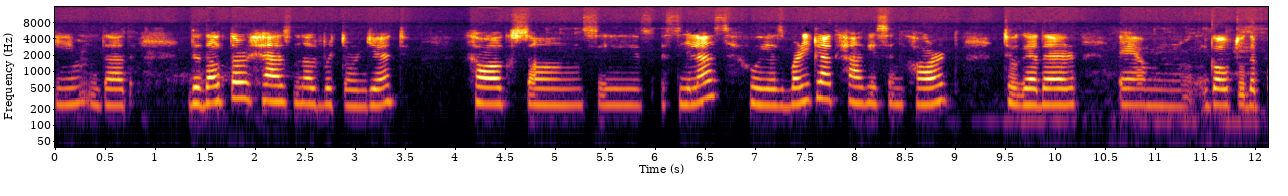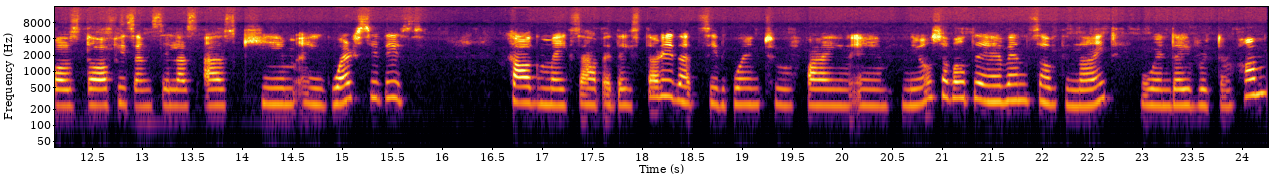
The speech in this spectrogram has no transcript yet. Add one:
him that the doctor has not returned yet. Huck is Silas, who is very glad Huck isn't. Together, um, go to the post office, and Silas asks him where Sid is. Huck makes up the story that Sid went to find um, news about the events of the night. When they return home,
